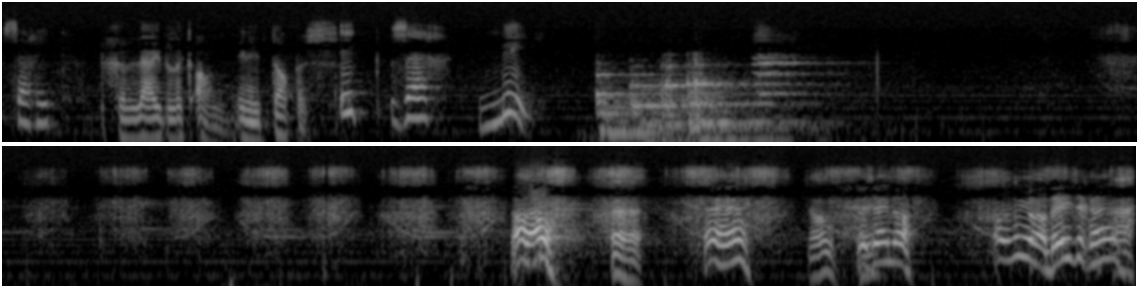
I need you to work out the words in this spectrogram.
zeg ik. Geleidelijk aan, in etappes. Ik zeg nee. Nou, nou. Eh, Hé, hé. Nou, We zijn al een uur aan bezig, hè? Ah.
